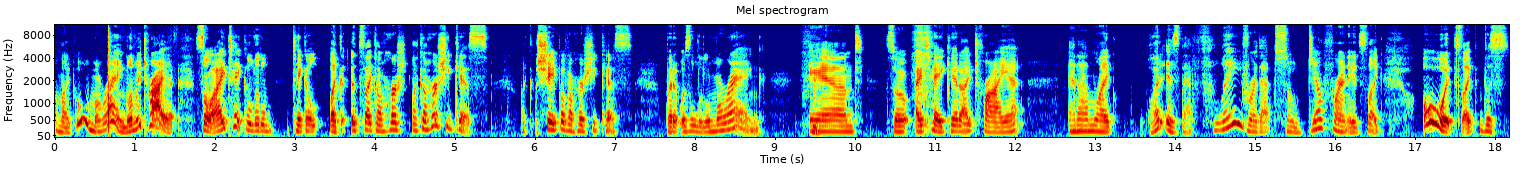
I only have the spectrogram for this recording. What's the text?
I'm like, "Ooh, meringue! Let me try it." So I take a little, take a like it's like a Hershey, like a Hershey kiss, like shape of a Hershey kiss, but it was a little meringue, and so I take it, I try it, and I'm like, "What is that flavor? That's so different." It's like, oh, it's like this.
